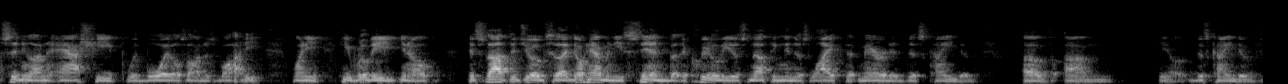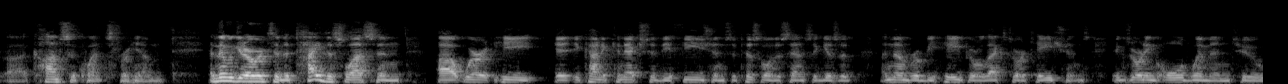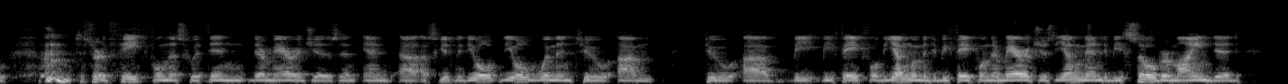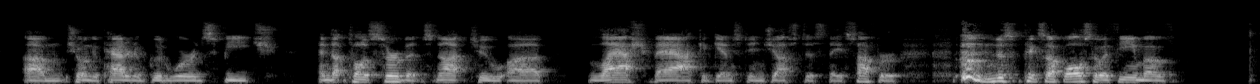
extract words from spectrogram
sitting on an ash heap with boils on his body when he, he really, you know, it's not that Job says, I don't have any sin, but there clearly is nothing in his life that merited this kind of, of, um, you know, this kind of uh, consequence for him. And then we get over to the Titus lesson, uh, where he it, it, kind of connects to the Ephesians epistle in a sense. It gives it a number of behavioral exhortations, exhorting old women to to sort of faithfulness within their marriages, and and uh, excuse me, the old the old women to um, to uh, be be faithful, the young women to be faithful in their marriages, the young men to be sober minded, um, showing a pattern of good words, speech, and to servants not to uh, lash back against injustice they suffer. this picks up also a theme of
